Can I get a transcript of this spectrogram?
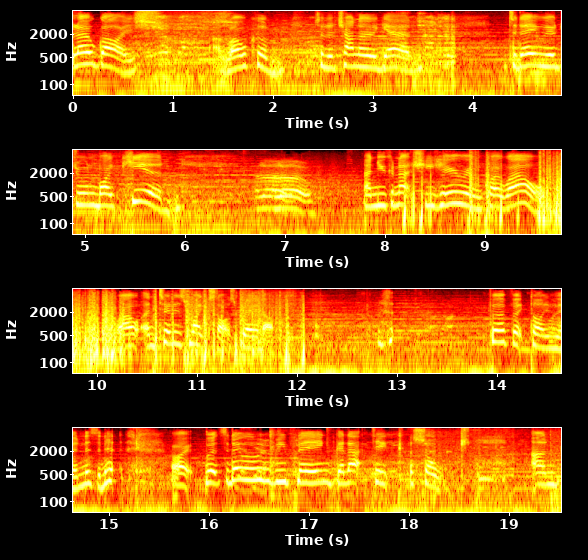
Hello guys, and welcome to the channel again. Today we are joined by Kian, Hello. and you can actually hear him quite well. Well, until his mic starts playing up. Perfect timing, isn't it? Alright, but today we will be playing Galactic Assault, and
